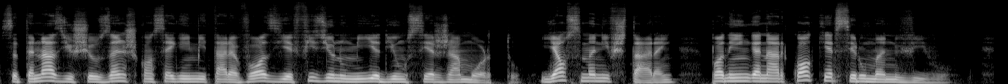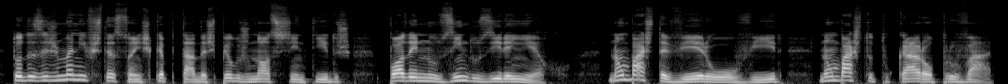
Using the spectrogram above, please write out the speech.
Satanás e os seus anjos conseguem imitar a voz e a fisionomia de um ser já morto, e ao se manifestarem, podem enganar qualquer ser humano vivo. Todas as manifestações captadas pelos nossos sentidos podem nos induzir em erro. Não basta ver ou ouvir, não basta tocar ou provar,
